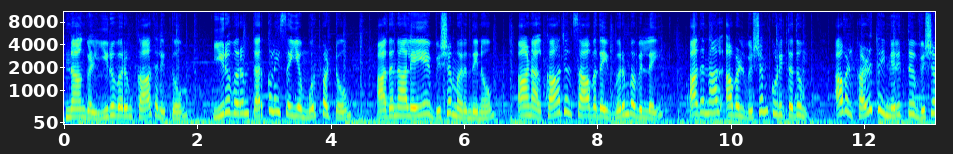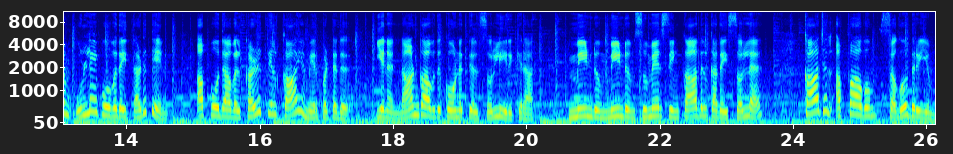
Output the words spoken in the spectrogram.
நாங்கள் இருவரும் காதலித்தோம் இருவரும் தற்கொலை செய்ய முற்பட்டோம் அதனாலேயே விஷம் அருந்தினோம் ஆனால் காஜல் சாவதை விரும்பவில்லை. அதனால் அவள் விஷம் குடித்ததும் அவள் கழுத்தை நெரித்து விஷம் உள்ளே போவதை தடுத்தேன். அப்போது அவள் கழுத்தில் காயம் ஏற்பட்டது என நான்காவது கோணத்தில் சொல்லியிருக்கிறார். மீண்டும் மீண்டும் சுமேர் சிங் காதல் கதை சொல்ல காஜல் அப்பாவும் சகோதரியும்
